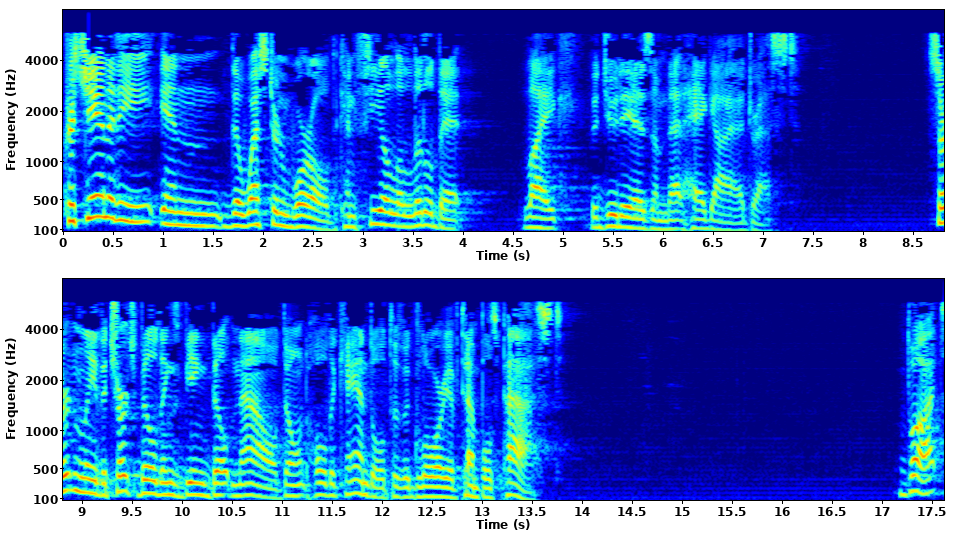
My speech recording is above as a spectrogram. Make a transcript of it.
Christianity in the Western world can feel a little bit like the Judaism that Haggai addressed. Certainly the church buildings being built now don't hold a candle to the glory of temples past. But,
